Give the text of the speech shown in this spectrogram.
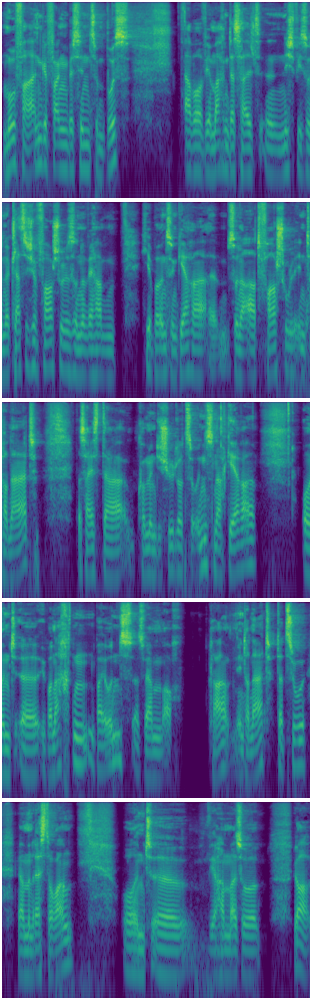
Mofa angefangen bis hin zum Bus. Aber wir machen das halt äh, nicht wie so eine klassische Fahrschule, sondern wir haben hier bei uns in Gera äh, so eine Art Fahrschulinternat. Das heißt, da kommen die Schüler zu uns nach Gera und äh, übernachten bei uns. Also wir haben auch klar, ein Internat dazu, wir haben ein Restaurant. Und äh, wir haben also ja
